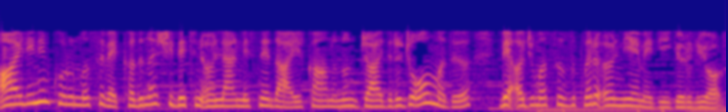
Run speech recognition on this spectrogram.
Ailenin korunması ve kadına şiddetin önlenmesine dair kanunun caydırıcı olmadığı ve acımasızlıkları önleyemediği görülüyor.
